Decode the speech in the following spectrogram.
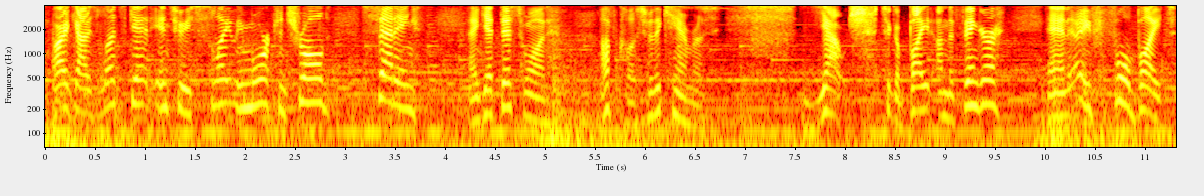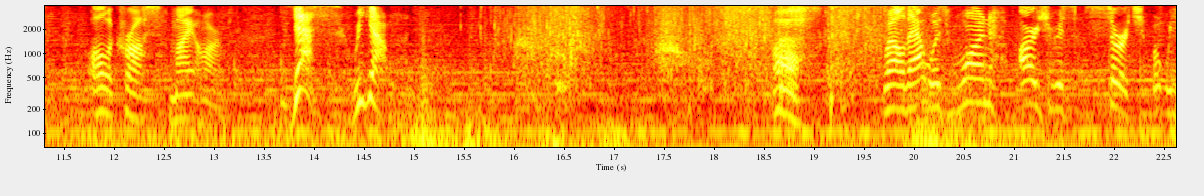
All right, guys, let's get into a slightly more controlled setting and get this one up close for the cameras. Youch. Took a bite on the finger and a full bite all across my arm. Yes, we got one. Oh, well, that was one arduous search, but we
